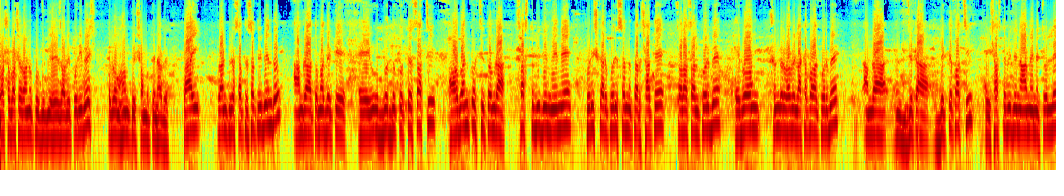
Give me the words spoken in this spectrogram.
বসবাসের অনুপযোগী হয়ে যাবে পরিবেশ এবং হুমকির সম্মুখীন হবে। তাই প্রাণপ্রিয় ছাত্রছাত্রীবৃন্দ, আমরা তোমাদেরকে এই উদ্বুদ্ধ করতে চাচ্ছি। আহ্বান করছি তোমরা স্বাস্থ্যবিধি মেনে, পরিষ্কার পরিচ্ছন্নতার সাথে চলাচল করবে এবং সুন্দরভাবে লেখাপড়া করবে। আমরা যেটা দেখতে পাচ্ছি, এই স্বাস্থ্যবিধি না মেনে চললে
